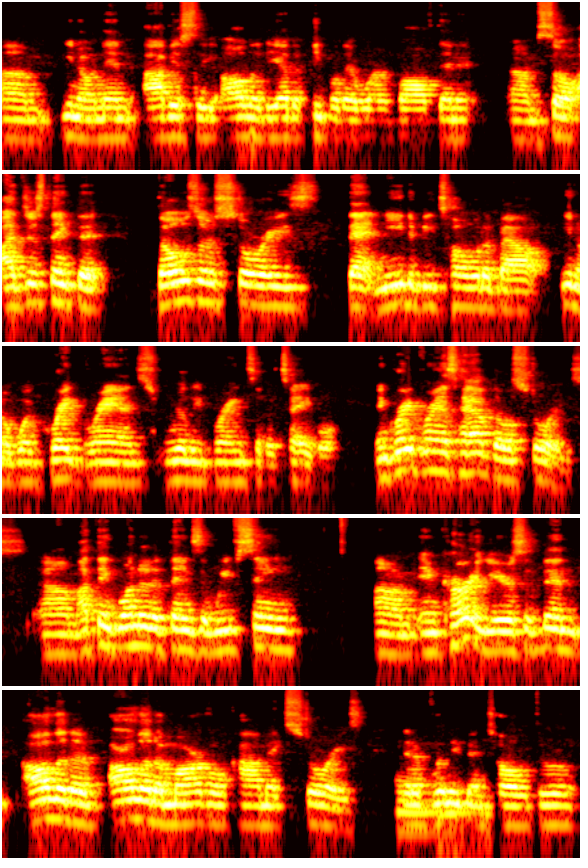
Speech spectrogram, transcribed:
Um, you know, and then obviously all of the other people that were involved in it. Um, so I just think that those are stories that need to be told about, you know, what great brands really bring to the table. And great brands have those stories. Um, I think one of the things that we've seen um, in current years have been all of the all of the Marvel comic stories that have really been told through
